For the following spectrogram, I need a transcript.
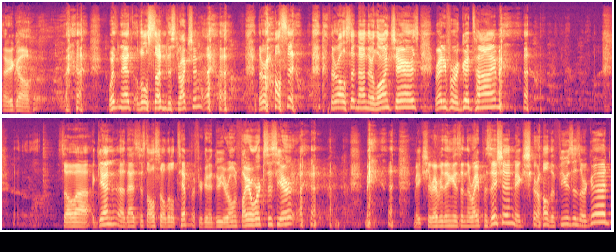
There you go. Wasn't that a little sudden destruction? they're all sitting, they're all sitting on their lawn chairs, ready for a good time. so uh, again, uh, that's just also a little tip if you're going to do your own fireworks this year. make sure everything is in the right position. Make sure all the fuses are good,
